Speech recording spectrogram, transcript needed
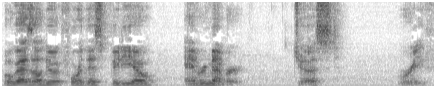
Well guys, I'll do it for this video. And remember, just reef.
